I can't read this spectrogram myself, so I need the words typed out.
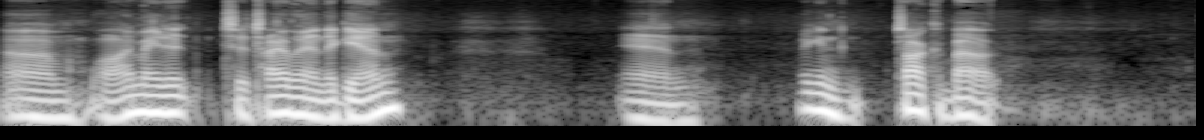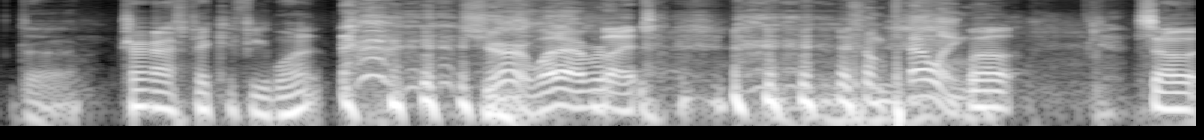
um, well, I made it to Thailand again, and we can talk about the traffic if you want. Sure, whatever. but compelling. well, so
